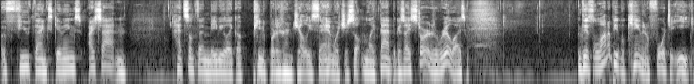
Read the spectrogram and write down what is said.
a few Thanksgivings, I sat and had something maybe like a peanut butter and jelly sandwich or something like that because I started to realize there's a lot of people can't even afford to eat.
